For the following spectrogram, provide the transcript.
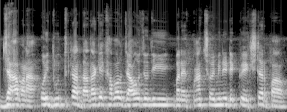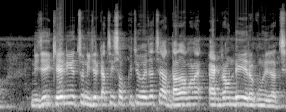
যা বানা ওই দুধটা দাদাকে খাওয়াও যাও যদি মানে পাঁচ ছয় মিনিট একটু এক্সট্রা পাও নিজেই খেয়ে নিয়েছো নিজের কাছেই সব কিছু হয়ে যাচ্ছে আর দাদা মানে এক রাউন্ডেই এরকম হয়ে যাচ্ছে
